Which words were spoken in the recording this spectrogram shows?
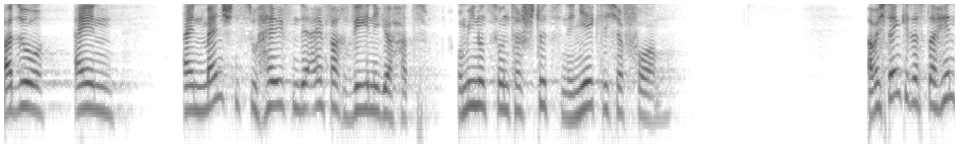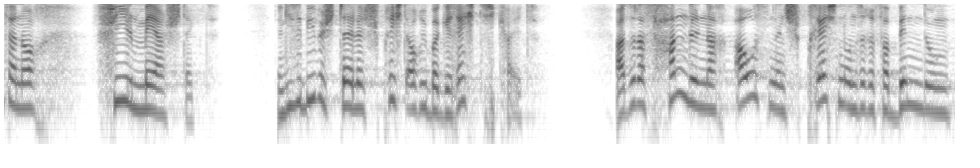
Also ein, einen Menschen zu helfen, der einfach weniger hat, um ihn zu unterstützen in jeglicher Form. Aber ich denke, dass dahinter noch viel mehr steckt. Denn diese Bibelstelle spricht auch über Gerechtigkeit. Also das Handeln nach außen entsprechen unsere Verbindung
